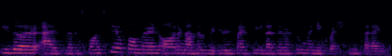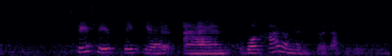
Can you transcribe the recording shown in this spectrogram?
either as a response to your comment or another video if I feel that there are too many questions that I missed. Stay safe, take care, and work hard on your research applications.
